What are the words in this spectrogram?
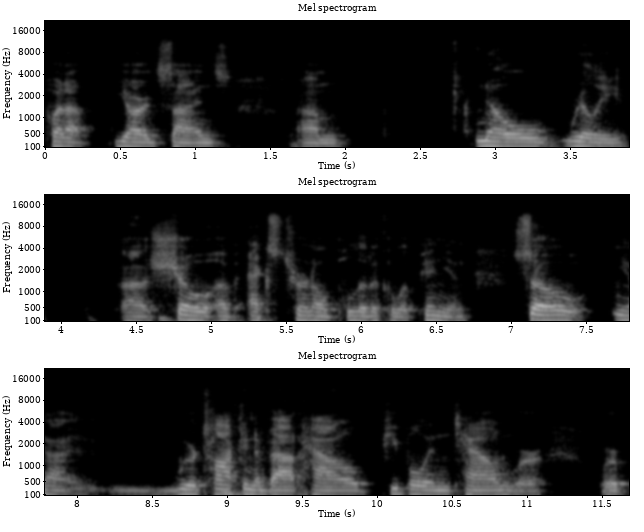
put up yard signs. Um, no really uh, show of external political opinion. So, you know, we are talking about how people in town were were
